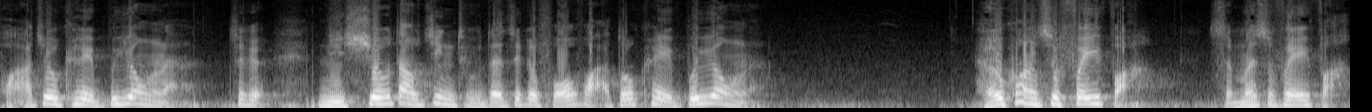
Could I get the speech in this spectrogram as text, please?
法就可以不用了。这个你修到净土的这个佛法都可以不用了，何况是非法？什么是非法？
